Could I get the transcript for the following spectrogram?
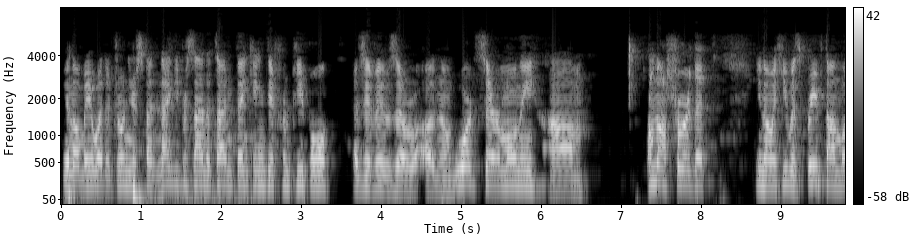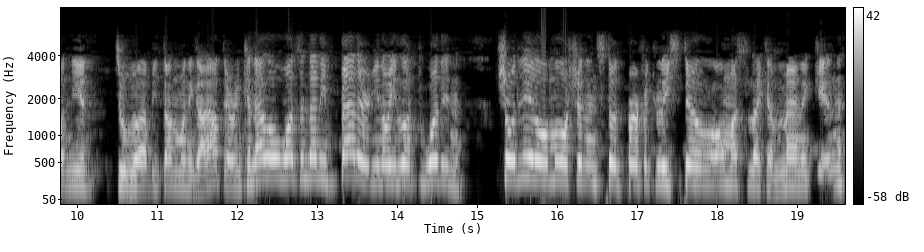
You know, Mayweather Jr. spent 90% of the time thanking different people as if it was a, an award ceremony. Um, I'm not sure that, you know, he was briefed on what needed to uh, be done when he got out there. And Canelo wasn't any better. You know, he looked wooden, showed little emotion, and stood perfectly still, almost like a mannequin.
